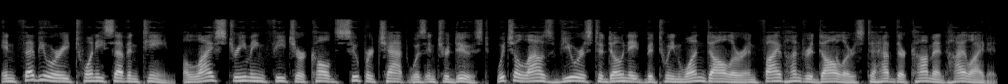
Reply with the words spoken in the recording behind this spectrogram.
In February 2017, a live streaming feature called Super Chat was introduced, which allows viewers to donate between $1 and $500 to have their comment highlighted.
